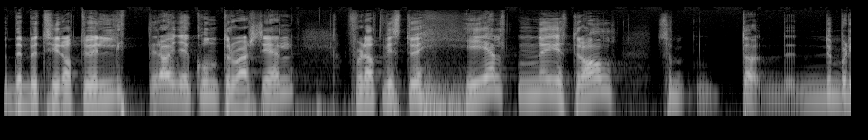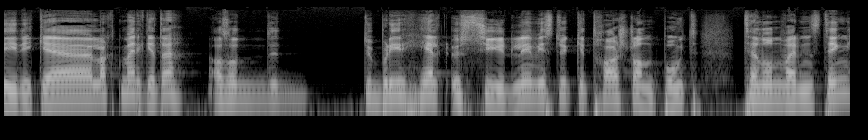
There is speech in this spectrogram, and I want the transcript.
Det betyr at du er litt kontroversiell. For hvis du er helt nøytral, så da, du blir ikke lagt merke til. Altså, du blir helt usydelig hvis du ikke tar standpunkt til noen verdens ting.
